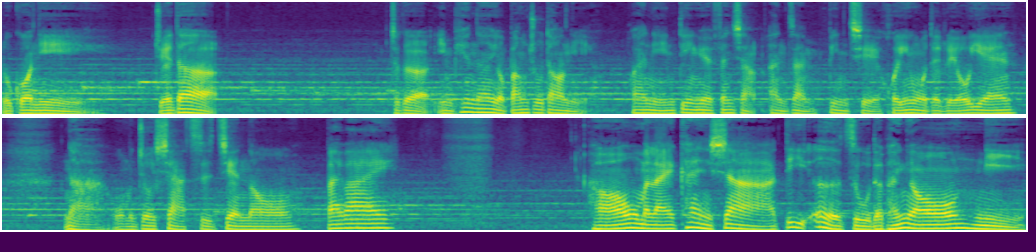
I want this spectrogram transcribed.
如果你觉得这个影片呢有帮助到你，欢迎您订阅、分享、按赞，并且回应我的留言。那我们就下次见喽。拜拜。好，我们来看一下第二组的朋友，你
